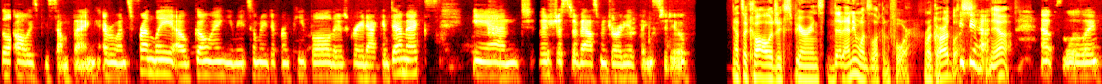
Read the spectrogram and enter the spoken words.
there'll always be something. Everyone's friendly, outgoing, you meet so many different people, there's great academics, and there's just a vast majority of things to do. That's a college experience that anyone's looking for, regardless. Yeah. Yeah. Absolutely.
